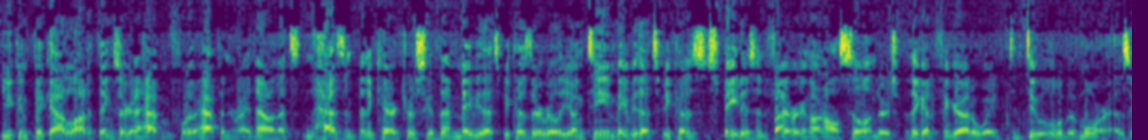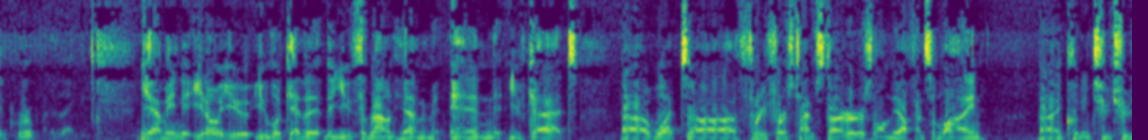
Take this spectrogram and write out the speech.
you can pick out a lot of things that are going to happen before they're happening right now and that hasn't been a characteristic of them. Maybe that's because they're a really young team maybe that's because Speight isn't firing on all cylinders but they got to figure out a way to do a little bit more as a group I think. Yeah, I mean, you know, you, you look at the, the youth around him, and you've got uh, what uh, three first time starters along the offensive line, uh, including two true.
